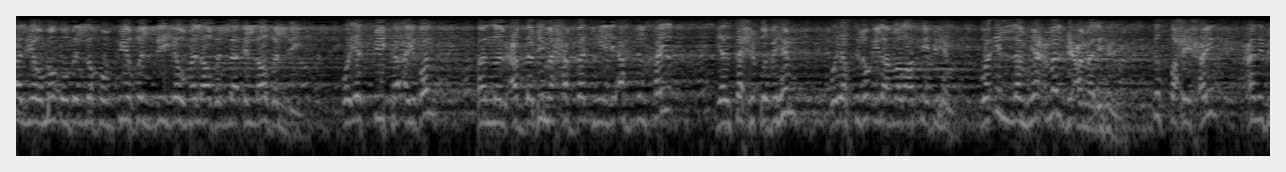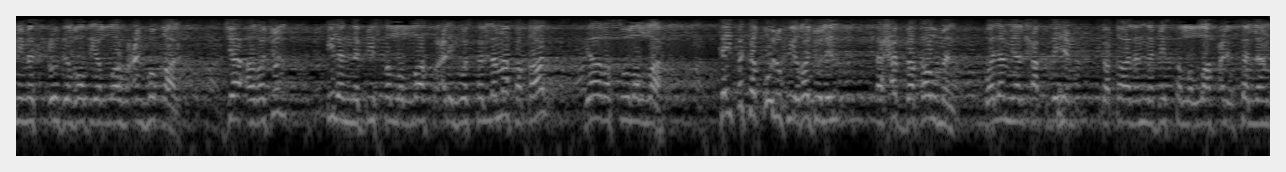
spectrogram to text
اليوم أظلهم في ظلي يوم لا ظل إلا ظلي. ويكفيك أيضا أن العبد بمحبته لأهل الخير يلتحق بهم ويصل إلى مراتبهم وإن لم يعمل بعملهم. في الصحيحين عن ابن مسعود رضي الله عنه قال جاء رجل إلى النبي صلى الله عليه وسلم فقال يا رسول الله كيف تقول في رجل أحب قوما ولم يلحق بهم؟ فقال النبي صلى الله عليه وسلم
